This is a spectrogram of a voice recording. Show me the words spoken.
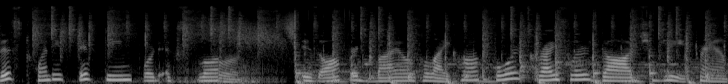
This 2015 Ford Explorer is offered by Opelika Ford Chrysler Dodge Jeep Ram.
